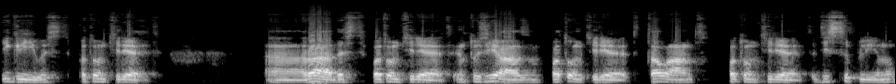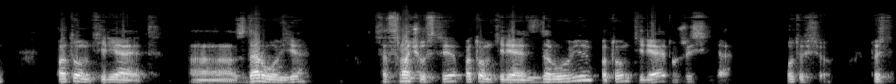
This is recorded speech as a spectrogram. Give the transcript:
игривость, потом теряет а, радость, потом теряет энтузиазм, потом теряет талант, потом теряет дисциплину, потом теряет э, здоровье, самочувствие, потом теряет здоровье, потом теряет уже себя. Вот и все. То есть,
